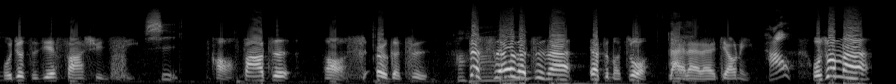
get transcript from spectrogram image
我就直接发讯息，是好、发这哦十二个字。这十二个字呢，要怎么做？来来来，教你。好，我说呢，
